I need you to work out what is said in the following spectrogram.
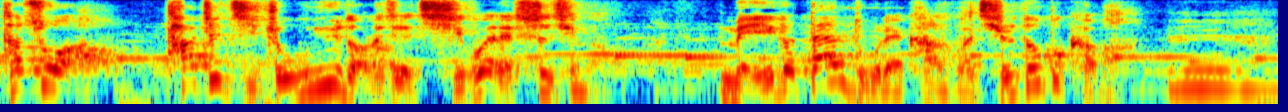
他说啊，他这几周遇到了这些奇怪的事情啊，每一个单独来看的话，其实都不可怕。嗯，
